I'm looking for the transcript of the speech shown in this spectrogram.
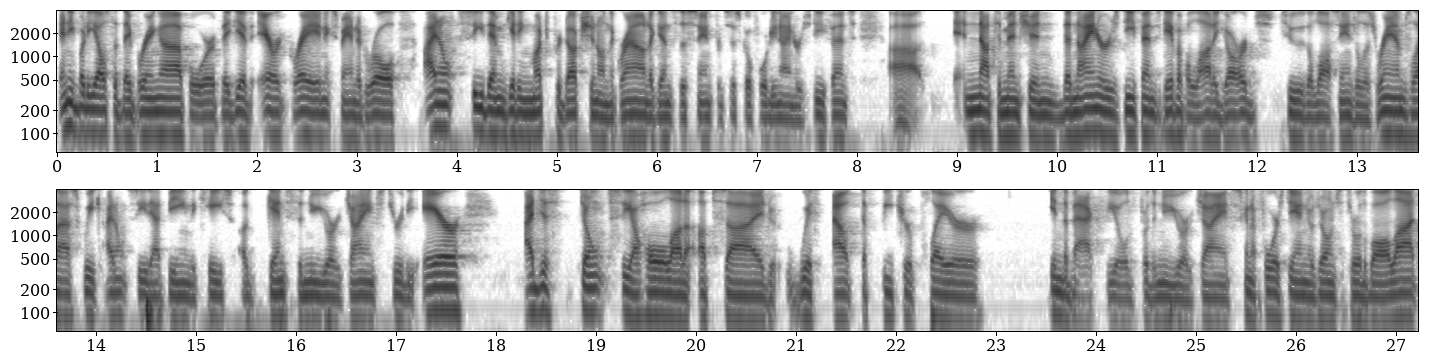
anybody else that they bring up, or if they give Eric Gray an expanded role, I don't see them getting much production on the ground against the San Francisco 49ers defense. Uh, not to mention the Niners defense gave up a lot of yards to the Los Angeles Rams last week. I don't see that being the case against the New York Giants through the air. I just don't see a whole lot of upside without the feature player in the backfield for the New York Giants. It's going to force Daniel Jones to throw the ball a lot.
